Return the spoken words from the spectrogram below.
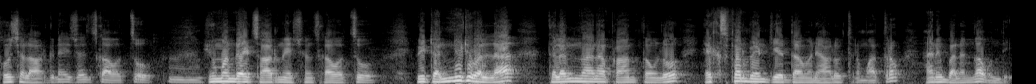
సోషల్ ఆర్గనైజేషన్స్ కావచ్చు హ్యూమన్ రైట్స్ ఆర్గనైజేషన్స్ కావచ్చు వీటన్నిటి వల్ల తెలంగాణ ప్రాంతంలో ఎక్స్పెరిమెంట్ చేద్దామనే ఆలోచన మాత్రం ఆయనకు బలంగా ఉంది.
